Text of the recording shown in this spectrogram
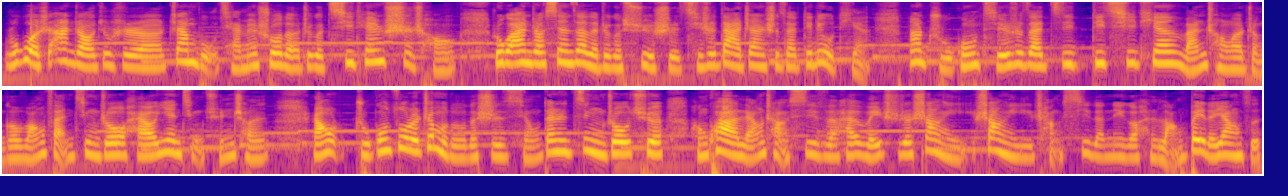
如果是按照就是占卜前面说的这个七天事成，如果按照现在的这个叙事，其实大战是在第六天，那。主公其实是在第第七天完成了整个往返晋州，还要宴请群臣。然后主公做了这么多的事情，但是晋州却横跨了两场戏份，还维持着上一上一场戏的那个很狼狈的样子，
